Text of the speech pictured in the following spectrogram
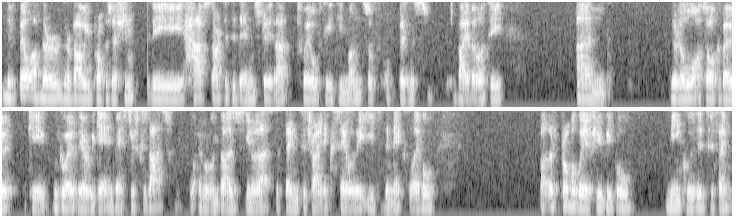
they've built up their, their value proposition, they have started to demonstrate that 12 to 18 months of, of business viability, and there's a lot of talk about okay, we go out there, we get investors because that's what everyone does. You know, that's the thing to try and accelerate you to the next level. But there's probably a few people, me included, who think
